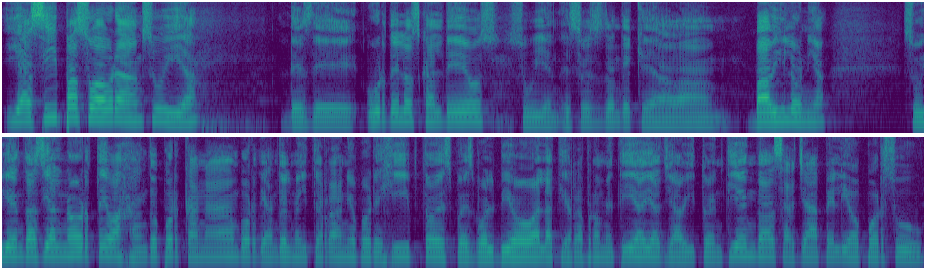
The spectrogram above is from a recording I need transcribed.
Y así pasó Abraham su vida desde Ur de los Caldeos, subiendo, eso es donde quedaba Babilonia, subiendo hacia el norte, bajando por Canaán, bordeando el Mediterráneo por Egipto, después volvió a la tierra prometida y allá habitó en tiendas, allá peleó por su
